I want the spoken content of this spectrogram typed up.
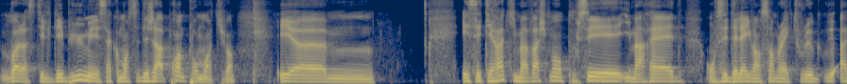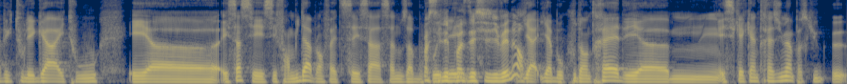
Voilà, c'était le début, mais ça commençait déjà à prendre pour moi, tu vois. Et. Et c'est Terra qui m'a vachement poussé, il m'a raid, on faisait des lives ensemble avec, tout le- avec tous les gars et tout. Et, euh, et ça, c'est formidable en fait. C'est Ça, ça nous a beaucoup c'est aidé. des passes décisives Il énormes. y, a, il y a beaucoup d'entraide et, euh, et c'est quelqu'un de très humain parce que euh,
